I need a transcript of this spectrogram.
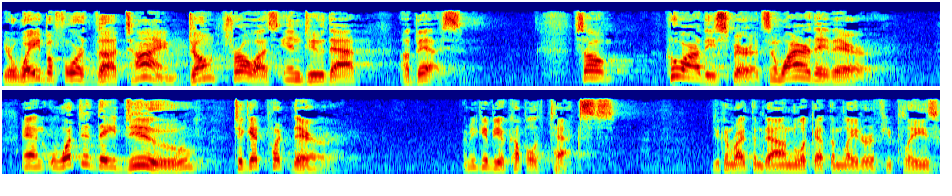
You're way before the time. Don't throw us into that abyss. So, who are these spirits and why are they there? And what did they do to get put there? Let me give you a couple of texts. You can write them down look at them later if you please.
